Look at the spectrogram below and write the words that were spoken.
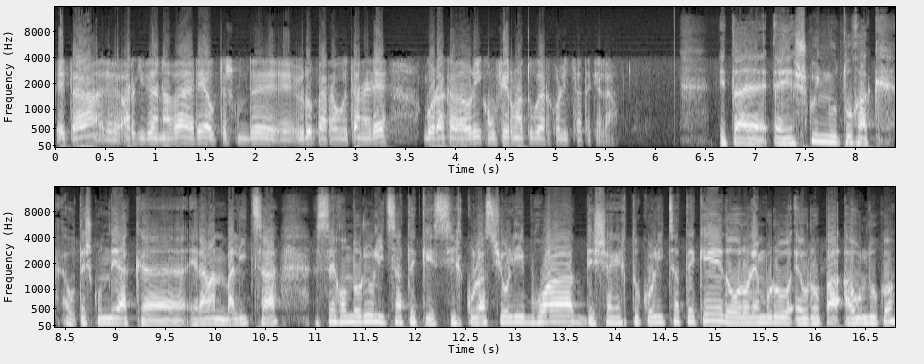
eta e, argi dena da ere hauteskunde Europa errauetan ere gorakada hori konfirmatu beharko litzatekela. Eta eh, eskuin muturrak hauteskundeak eh, eraman balitza, zer ondorio litzateke, zirkulazio libroa desagertuko litzateke, edo ororen buru Europa ahulduko?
